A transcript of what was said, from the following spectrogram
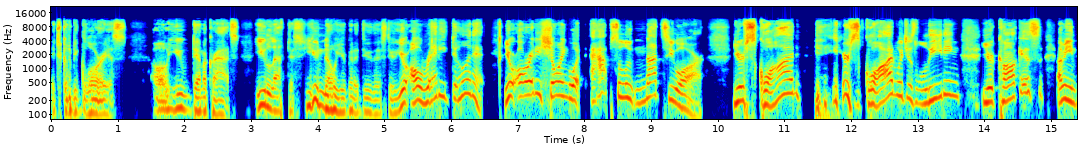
It's going to be glorious oh, you Democrats, you leftists, you know you're going to do this too. You're already doing it. You're already showing what absolute nuts you are. Your squad, your squad, which is leading your caucus. I mean,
